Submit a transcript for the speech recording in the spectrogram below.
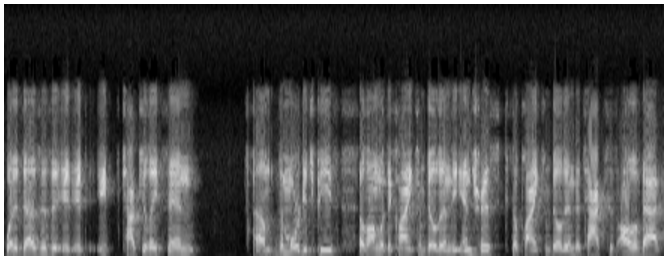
what it does is it it, it calculates in um, the mortgage piece, along with the client can build in the interest, the client can build in the taxes, all of that,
